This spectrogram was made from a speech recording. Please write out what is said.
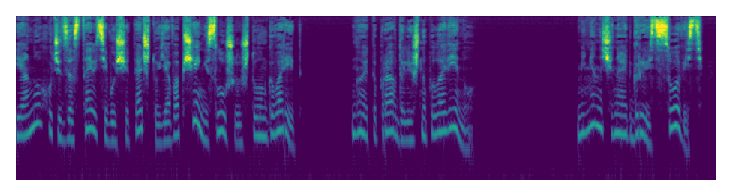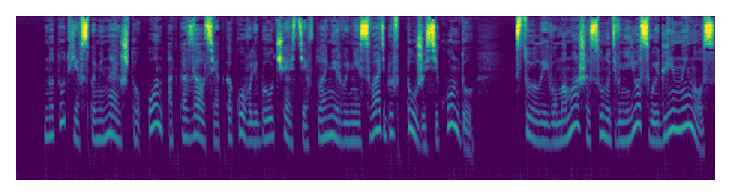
и оно хочет заставить его считать, что я вообще не слушаю, что он говорит. Но это правда лишь наполовину. Меня начинает грызть совесть, но тут я вспоминаю, что он отказался от какого-либо участия в планировании свадьбы в ту же секунду, Стоило его мамаше сунуть в нее свой длинный нос.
